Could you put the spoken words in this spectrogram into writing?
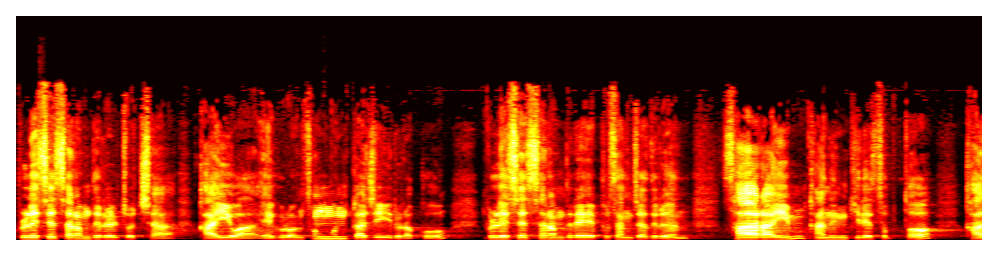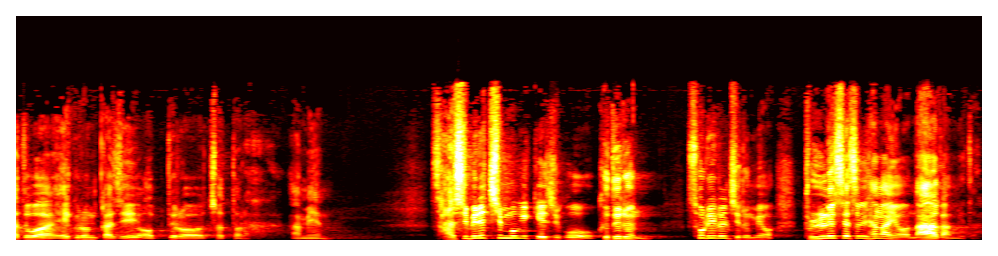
블레셋 사람들을 쫓아 가이와 에그론 성문까지 이르렀고 블레셋 사람들의 부상자들은 사라임 가는 길에서부터 가드와 에그론까지 엎드러졌더라. 아멘. 40일의 침묵이 깨지고 그들은 소리를 지르며 블레셋을 향하여 나아갑니다.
